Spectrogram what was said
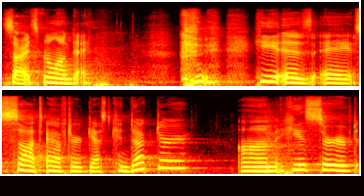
Sorry, it's been a long day. he is a sought after guest conductor. Um, he has served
